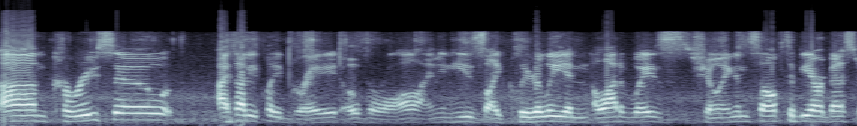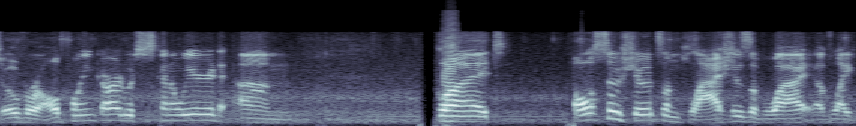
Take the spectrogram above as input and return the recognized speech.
Um, Caruso, I thought he played great overall. I mean, he's like clearly in a lot of ways showing himself to be our best overall point guard, which is kind of weird. Um, but also showed some flashes of why of like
